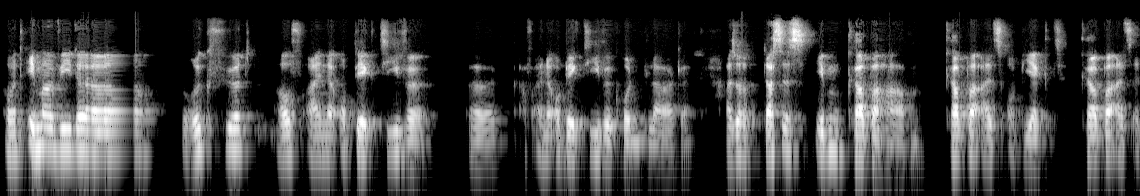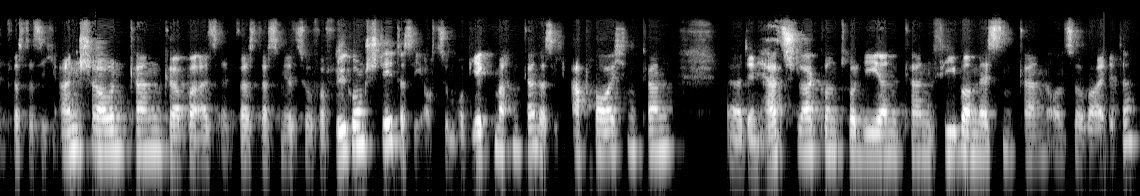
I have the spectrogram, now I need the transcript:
und immer wieder rückführt auf eine objektive, äh, auf eine objektive Grundlage. Also das ist eben Körper haben. Körper als Objekt, Körper als etwas, das ich anschauen kann, Körper als etwas, das mir zur Verfügung steht, das ich auch zum Objekt machen kann, das ich abhorchen kann, äh, den Herzschlag kontrollieren kann, Fieber messen kann und so weiter.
